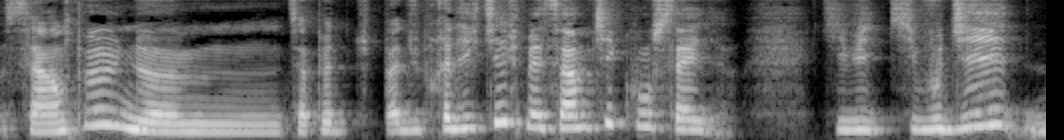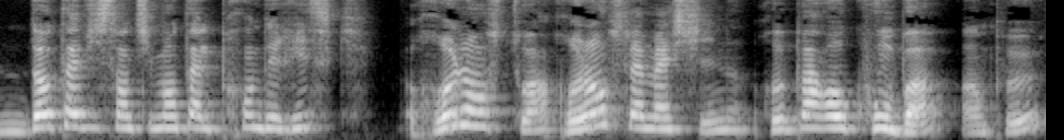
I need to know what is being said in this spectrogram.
c'est un peu une... Ça peut être pas du prédictif, mais c'est un petit conseil qui, qui vous dit, dans ta vie sentimentale, prends des risques, relance-toi, relance la machine, repars au combat un peu.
